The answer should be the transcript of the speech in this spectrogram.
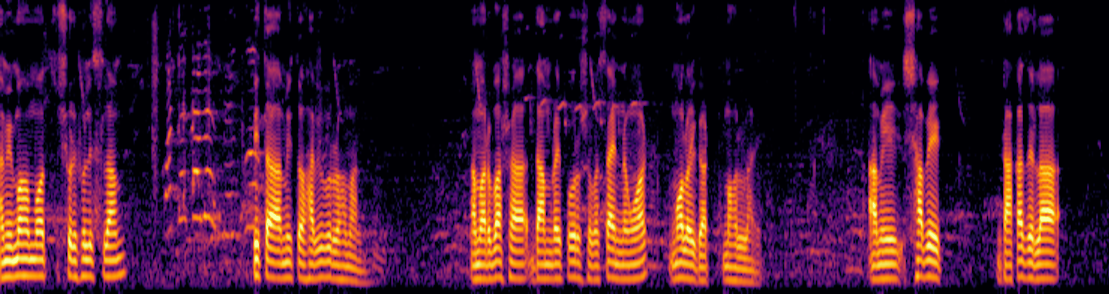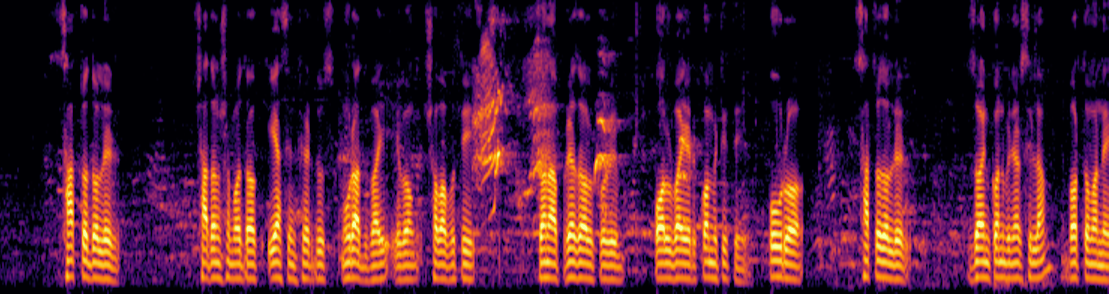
আমি মোহাম্মদ শরীফুল ইসলাম, পিতা মৃত হাবিবুর রহমান। আমার বাসা দামরাই পৌরসভা চার নং ওয়ার্ড, মলয়ঘাট মহল্লায়। আমি সাবেক ঢাকা জেলা ছাত্র দলের সাধারণ সম্পাদক ইয়াসিন ফেরদুস মুরাদ ভাই এবং সভাপতি জনাব রেজাউল করিম পল ভাইয়ের কমিটিতে পৌর ছাত্রদলের জয়েন্ট কনভেনার ছিলাম। বর্তমানে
